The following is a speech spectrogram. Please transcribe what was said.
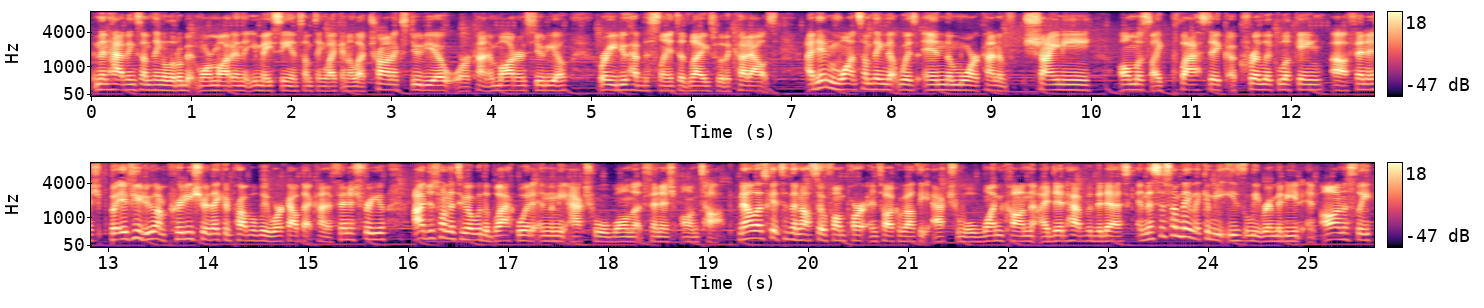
And then having something a little bit more modern that you may see in something like an electronic studio or kind of modern studio where you do have the slanted legs with the cutouts. I didn't want something that was in the more kind of shiny, almost like plastic acrylic looking uh, finish. But if you do, I'm pretty sure they could probably work out that kind of finish for you. I just wanted to go with the black wood and then the actual walnut finish on top. Now let's get to the not so fun part and talk about the actual one con that I did have with the desk. And this is something that can be easily remedied. And honestly,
